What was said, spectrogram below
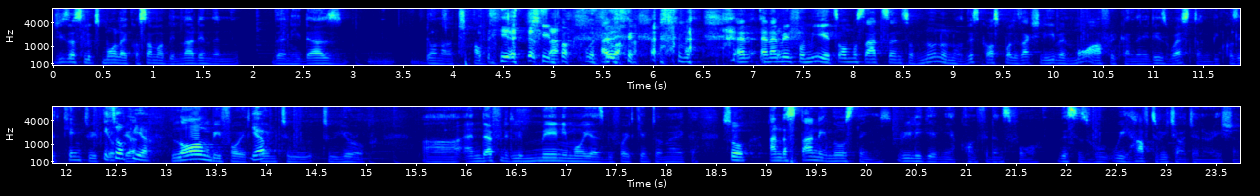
Jesus looks more like Osama bin Laden than than he does Donald Trump. Yes, You know? I- and, and I mean, for me, it's almost that sense of no, no, no. This gospel is actually even more African than it is Western because it came to Ethiopia, Ethiopia. long before it Yep. came to, to Europe. Uh, and definitely many more years before it came to America. So understanding those things really gave me a confidence for this is who we have to reach our generation.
